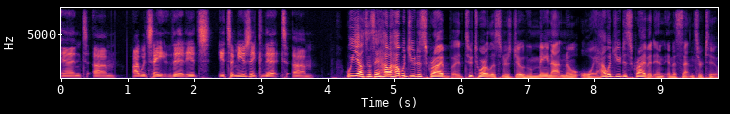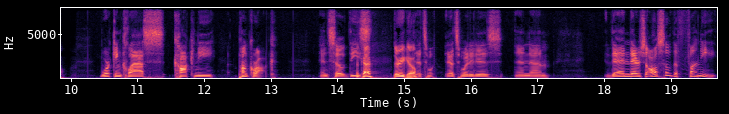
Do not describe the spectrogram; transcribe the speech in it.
and um, I would say that it's it's a music that um, Well, yeah, I was gonna say, how, how would you describe uh, to to our listeners, Joe, who may not know oi? How would you describe it in, in a sentence or two? working class Cockney punk rock, and so these Okay, there you go. that's what that's what it is, and um, then there's also the funny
